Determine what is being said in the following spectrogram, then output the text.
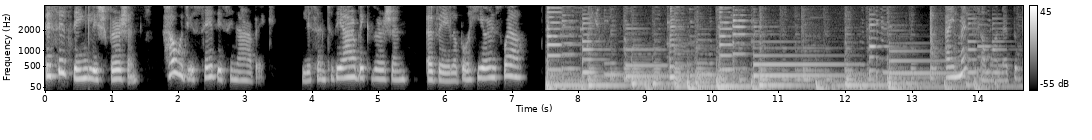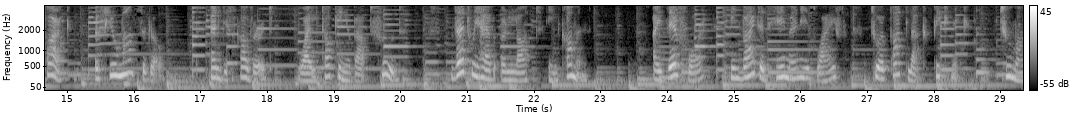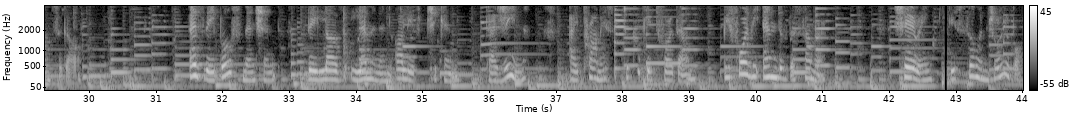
This is the English version. How would you say this in Arabic? Listen to the Arabic version, available here as well. I met someone at the park a few months ago and discovered, while talking about food, that we have a lot in common. I therefore invited him and his wife to a potluck picnic two months ago. As they both mentioned they love lemon and olive chicken tagine, I promised to cook it for them before the end of the summer. Sharing is so enjoyable.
